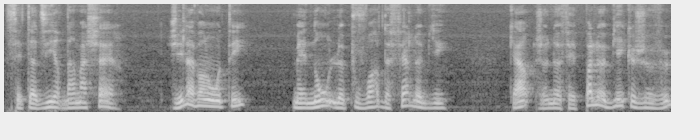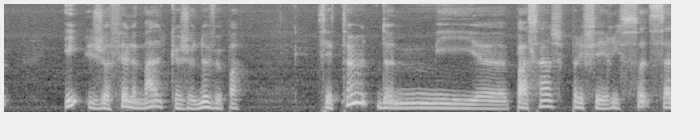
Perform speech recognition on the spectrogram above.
c'est-à-dire dans ma chair. J'ai la volonté, mais non le pouvoir de faire le bien, car je ne fais pas le bien que je veux, et je fais le mal que je ne veux pas. C'est un de mes euh, passages préférés. Ça, ça,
